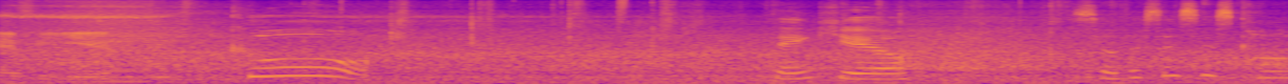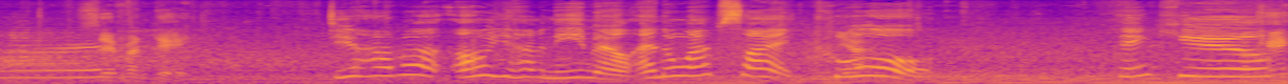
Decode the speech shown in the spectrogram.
every year. Cool. Thank you. So this is his card. Seven day. Do you have a oh you have an email and a website. Cool. Thank you. Okay,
